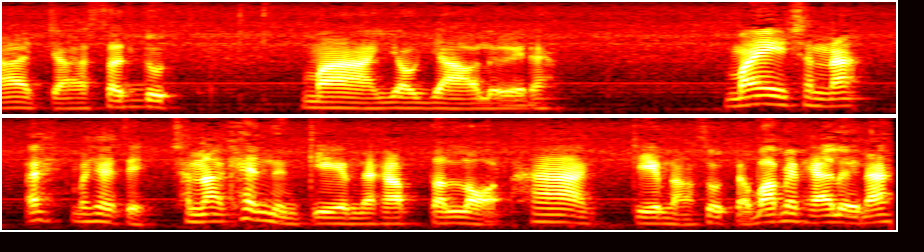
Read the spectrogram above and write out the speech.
งานจะสะดุดมายาวๆเลยนะ ไม่ชนะ เอ้ยไม่ใช่สิ ชนะแค่หนึ่งเกมนะครับ ตลอด 5 เกมหลังสุด แต่ว่าไม่แพ้เลยนะ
